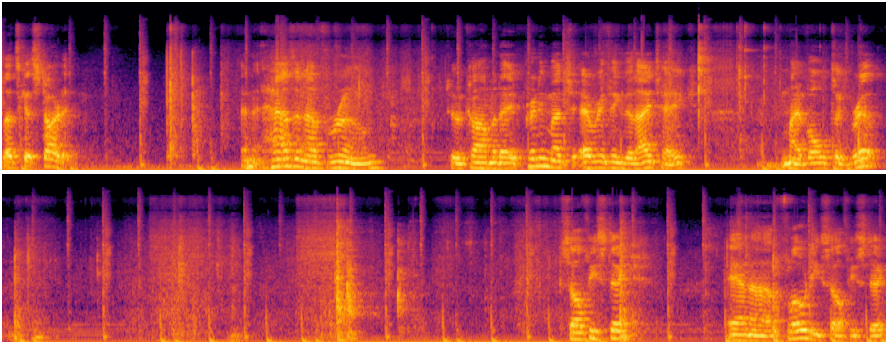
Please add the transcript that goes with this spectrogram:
Let's get started. And it has enough room to accommodate pretty much everything that I take. My Volta grip, selfie stick, and a floaty selfie stick.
